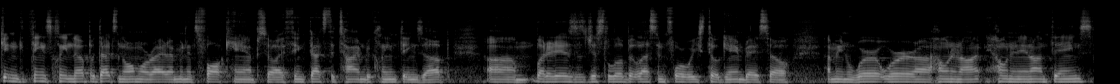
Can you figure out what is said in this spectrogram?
getting things cleaned up, but that's normal, right? I mean, it's fall camp, so I think that's the time to clean things up. Um, but it is just a little bit less than four weeks till game day, so I mean, we're we're uh, honing on honing in on things,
